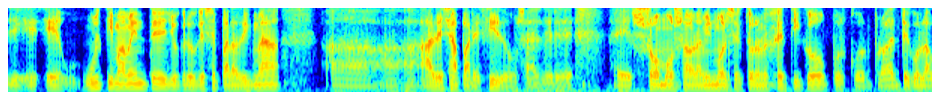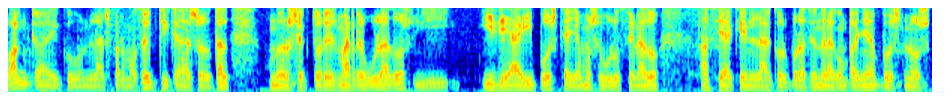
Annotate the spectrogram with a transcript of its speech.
eh, eh, últimamente yo creo que ese paradigma ha, desaparecido. O sea, eh, somos ahora mismo el sector energético, pues con, probablemente con la banca y con las farmacéuticas o tal, uno de los sectores más regulados y, de ahí pues que hayamos evolucionado hacia que en la corporación de la compañía pues nos,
